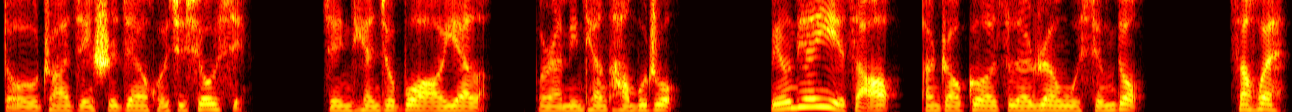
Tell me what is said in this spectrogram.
都抓紧时间回去休息。今天就不熬夜了，不然明天扛不住。明天一早按照各自的任务行动。散会。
